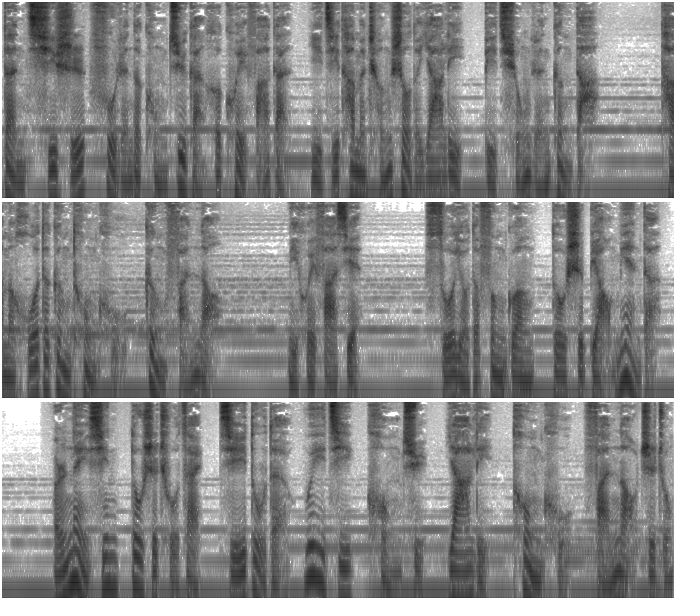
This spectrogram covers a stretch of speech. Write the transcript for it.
但其实富人的恐惧感和匮乏感，以及他们承受的压力比穷人更大，他们活得更痛苦、更烦恼。你会发现。所有的风光都是表面的，而内心都是处在极度的危机、恐惧、压力、痛苦、烦恼之中。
